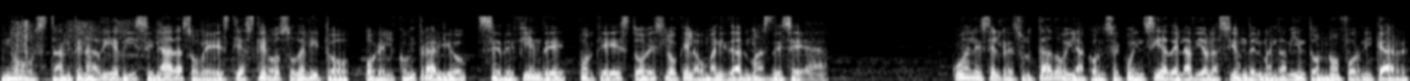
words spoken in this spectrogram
No obstante nadie dice nada sobre este asqueroso delito, por el contrario, se defiende, porque esto es lo que la humanidad más desea. ¿Cuál es el resultado y la consecuencia de la violación del mandamiento no fornicar?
